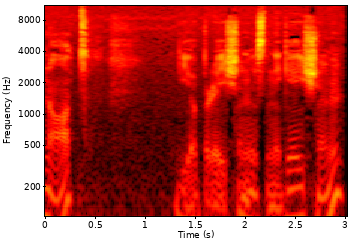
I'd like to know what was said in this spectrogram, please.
NOT. The operation is negation.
